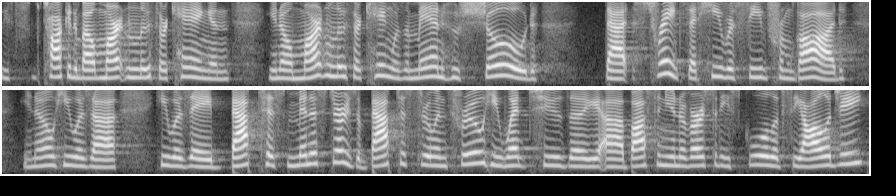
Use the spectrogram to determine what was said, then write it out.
we talking about Martin Luther King, and you know, Martin Luther King was a man who showed that strength that he received from God. You know, he was a he was a Baptist minister. He's a Baptist through and through. He went to the uh, Boston University School of Theology.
